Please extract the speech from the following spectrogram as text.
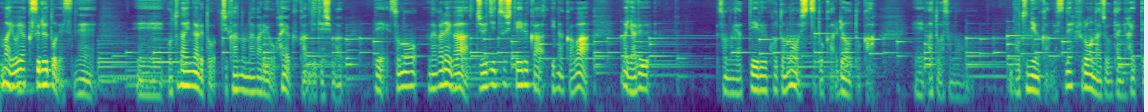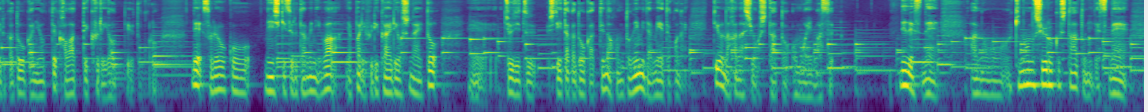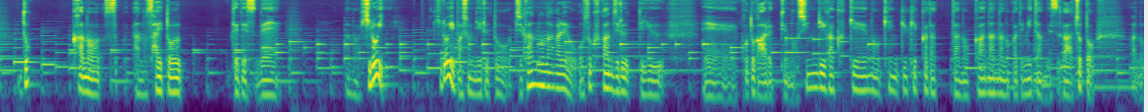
まあ要約するとですね、えー、大人になると時間の流れを早く感じてしまう。でその流れが充実しているか否かは、まあ、やるそのやっていることの質とか量とか、えー、あとはその没入感ですね。フローな状態に入ってるかどうかによって変わってくるよっていうところ。でそれをこう認識するためにはやっぱり振り返りをしないとえー、充実していたかどうかっていうのは本当の意味では見えてこないっていうような話をしたと思います。でですねあの昨日の収録した後にですねどっかのあのサイトでですねあの広い広い場所にいると時間の流れを遅く感じるっていう、えー、ことがあるっていうのを心理学系の研究結果だったのか何なのかで見たんですがちょっとあの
